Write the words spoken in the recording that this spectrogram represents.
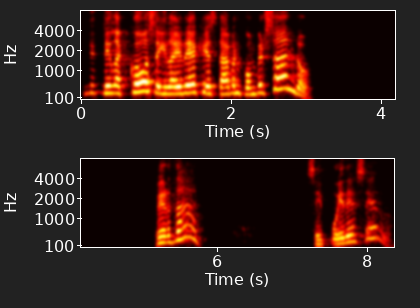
de la cosa y la idea que estaban conversando. ¿Verdad? Se puede hacerlo.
